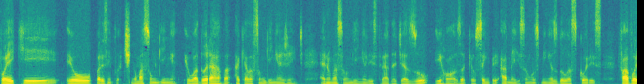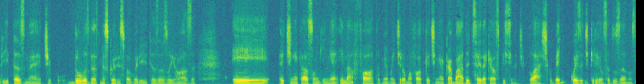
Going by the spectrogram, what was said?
foi que eu, por exemplo, eu tinha uma sunguinha, eu adorava aquela sunguinha, gente. Era uma sunguinha listrada de azul e rosa, que eu sempre amei. São as minhas duas cores favoritas, né? Tipo, duas das minhas cores favoritas, azul e rosa. E eu tinha aquela sunguinha e na foto, minha mãe tirou uma foto que eu tinha acabado de sair daquelas piscinas de plástico, bem coisa de criança dos anos,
